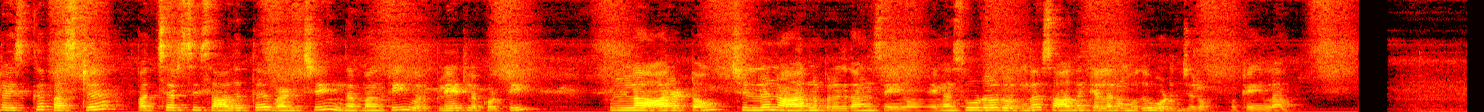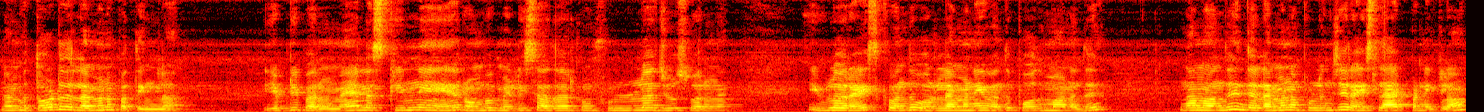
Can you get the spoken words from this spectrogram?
ரைஸ்க்கு ஃபஸ்ட்டு பச்சரிசி சாதத்தை வடித்து இந்த மாதிரி ஒரு பிளேட்டில் கொட்டி ஃபுல்லாக ஆறட்டும். சில்லுன்னு ஆறின பிறகு தாங்க செய்யணும். ஏன்னா சூடோடு இருந்தால் சாதம் கிளறும் போது ஒடிஞ்சிரும். ஓகேங்களா நம்ம தோட்டத்து லெமனை பார்த்தீங்களா எப்படி பாருங்கள் மேலே ஸ்கின்னே ரொம்ப மெலிசாக தான் இருக்கும். ஃபுல்லாக ஜூஸ் வருங்க. இவ்வளோ ரைஸ்க்கு வந்து ஒரு லெமனே வந்து போதுமானது. நம்ம வந்து இந்த லெமனை புழிஞ்சு ரைஸில் ஆட் பண்ணிக்கலாம்.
